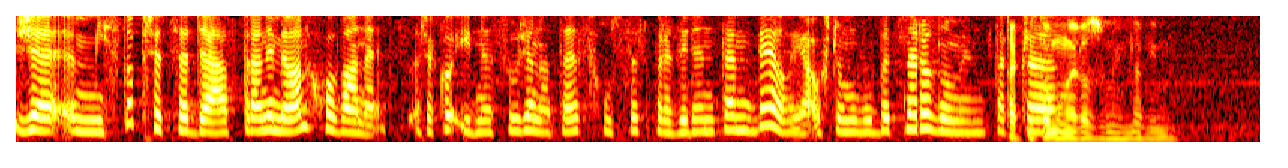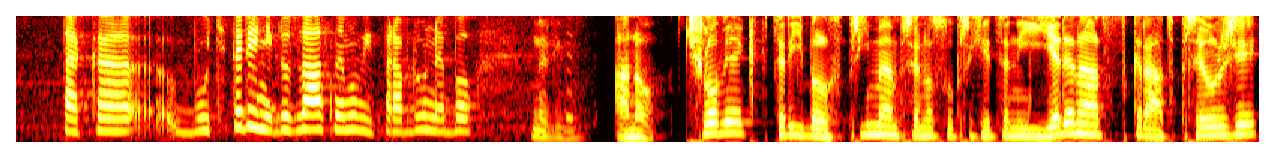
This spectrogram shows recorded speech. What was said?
že místo předseda strany Milan Chovanec řekl i dnesu, že na té schůzce s prezidentem byl. Já už tomu vůbec nerozumím. Tak, Taky tomu nerozumím, nevím. Tak eh, buď tedy někdo z vás nemluví pravdu, nebo Nevím. Ano, člověk, který byl v přímém přenosu přichycený jedenáctkrát při lži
